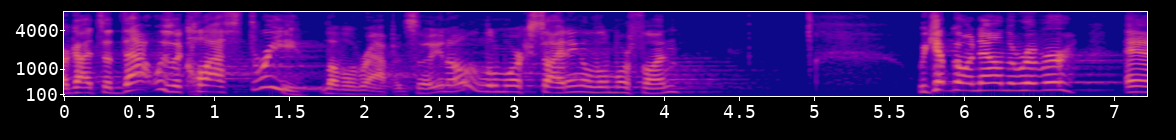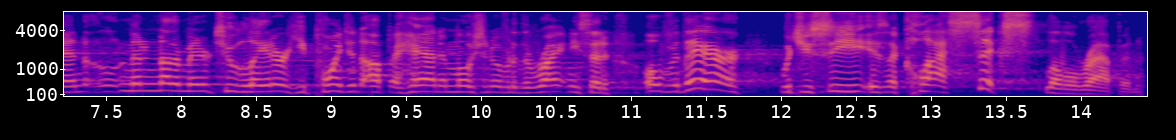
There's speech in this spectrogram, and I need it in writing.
our guide said that was a class three level rapid. So, you know, a little more exciting, a little more fun. We kept going down the river, and another minute or two later, he pointed up ahead and motioned over to the right, and he said, Over there, what you see is a class six level rapid.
